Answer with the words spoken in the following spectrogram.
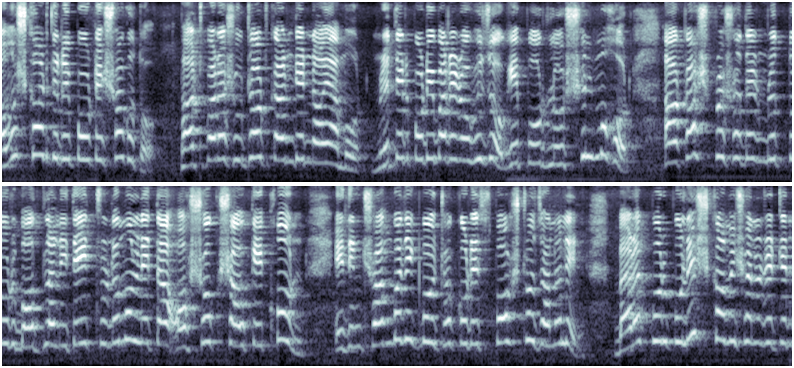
নমস্কার দি রিপোর্টে স্বাগত। ভাটপাড়া শুটআউট কাণ্ডের নয়া মোড়। মৃতের পরিবারের অভিযোগে পড়ল শিলমোহর। আকাশ প্রসাদের মৃত্যুর বদলা নিতেই তৃণমূল নেতা অশোক সাউকে খুন। এদিন সাংবাদিক বৈঠক করে স্পষ্ট জানালেন, ব্যারাকপুর পুলিশ কমিশনারেটের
